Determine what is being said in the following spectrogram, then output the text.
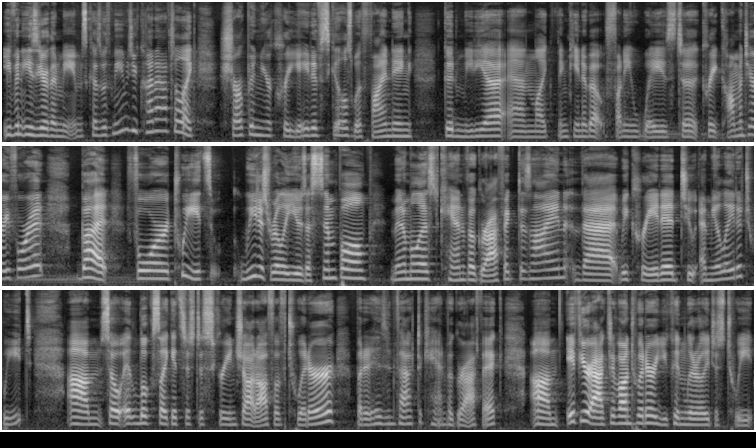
Even easier than memes, because with memes, you kind of have to like sharpen your creative skills with finding good media and like thinking about funny ways to create commentary for it. But for tweets, we just really use a simple minimalist Canva graphic design that we created to emulate a tweet. Um, so it looks like it's just a screenshot off of Twitter, but it is in fact a Canva graphic. Um, if you're active on Twitter, you can literally just tweet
